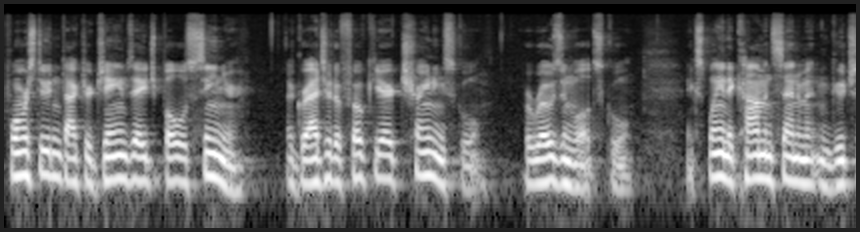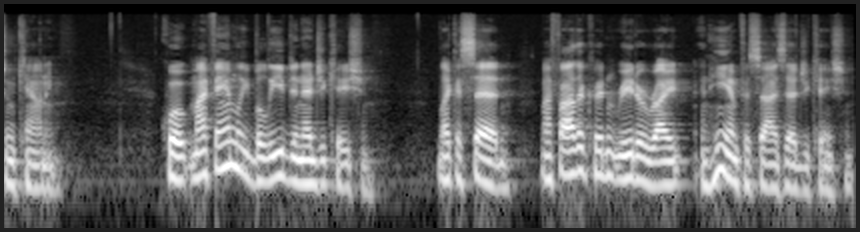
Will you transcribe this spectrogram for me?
Former student Dr. James H. Bowles Sr., a graduate of Fauquier Training School, a Rosenwald School, explained a common sentiment in Goochland County. Quote, My family believed in education. Like I said, my father couldn't read or write, and he emphasized education.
